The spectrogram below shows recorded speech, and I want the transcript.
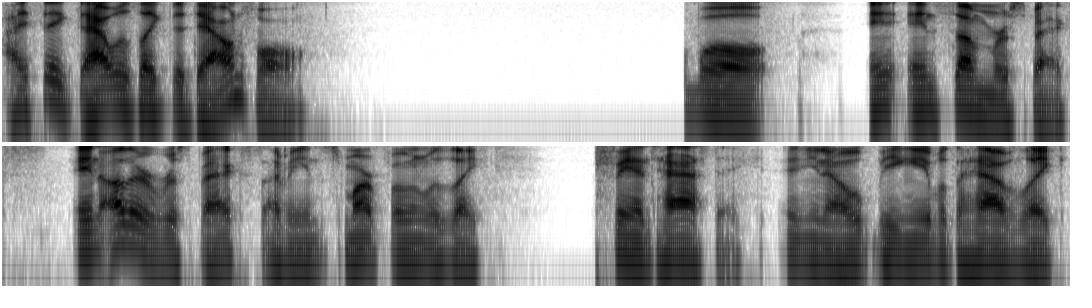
I think that was like the downfall. Well, in, in some respects, in other respects, I mean, smartphone was like fantastic, and you know, being able to have like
